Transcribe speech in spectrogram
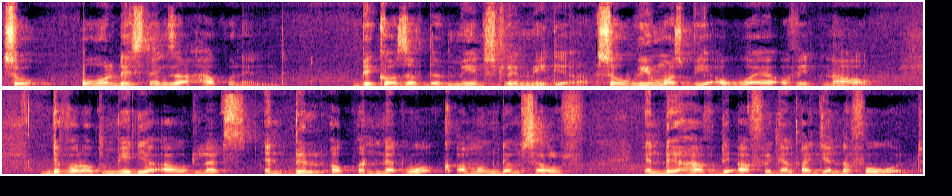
So all these things are happening because of the mainstream media. So we must be aware of it now develop media outlets and build up a network among themselves and they have the African agenda forward.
